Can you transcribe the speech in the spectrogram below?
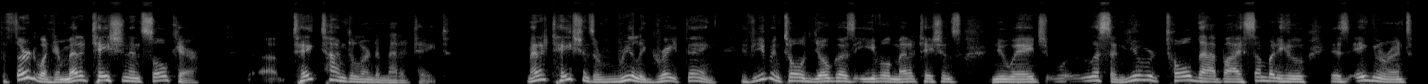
The third one here: meditation and soul care. Uh, take time to learn to meditate. Meditation's a really great thing. If you've been told yoga is evil, meditation's new age, listen, you were told that by somebody who is ignorant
